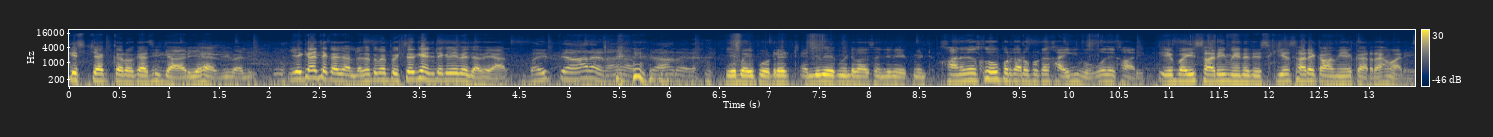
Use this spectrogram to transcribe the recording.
किस चेक करो कैसी जा रही है हैवी वाली? ये क्या चक्कर चल रहा था? तुम्हें पिक्चर खींचने के लिए भेजा था यार। भाई प्यार है ना प्यार है। ये भाई पोर्ट्रेट अंजुम एक मिनट बाद संजू एक मिनट। खाने दे उसको ऊपर का ऊपर का खाएगी वो वो दिखा रही। ये भाई सारी मेहनत इसकी है सारे काम ये कर रहा है हमारे।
